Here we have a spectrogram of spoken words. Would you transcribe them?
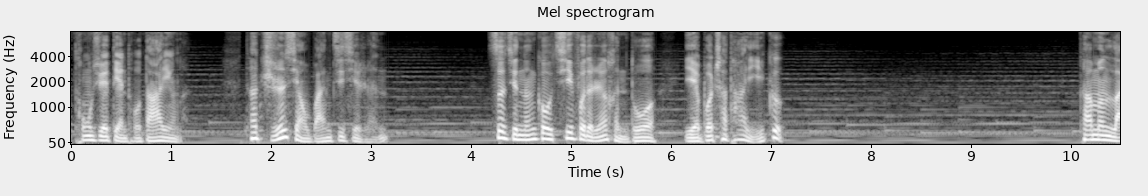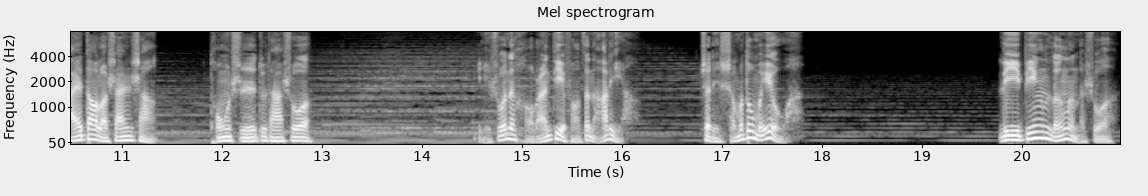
同学点头答应了，他只想玩机器人，自己能够欺负的人很多，也不差他一个。他们来到了山上，同时对他说：“你说那好玩的地方在哪里呀？这里什么都没有啊。”李冰冷冷的说：“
